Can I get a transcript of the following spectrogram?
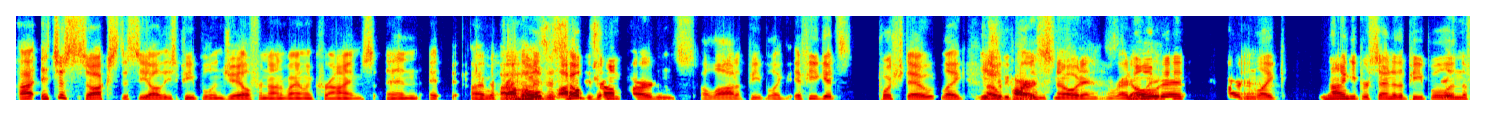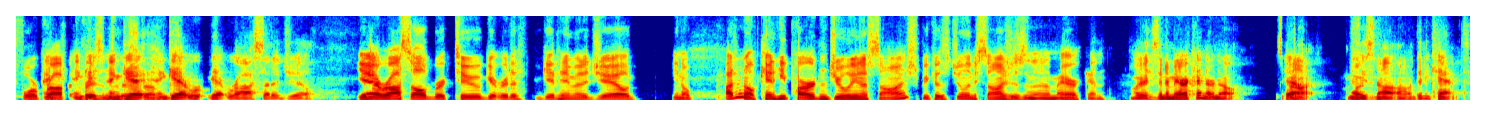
Uh, it just sucks to see all these people in jail for nonviolent crimes, and it, I, the problem I hope, is, I hope Trump it... pardons a lot of people. Like if he gets pushed out, like he I should pardon Snowden right Snowden, away. pardon yeah. like ninety percent of the people in the for-profit and, prison and get and get get Ross out of jail. Yeah, Ross Ulbricht too. Get rid of get him out of jail. You know, I don't know. Can he pardon Julian Assange because Julian Assange isn't an American? Wait, he's an American or no? He's yeah, not. no, he's not. Oh, then he can't.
